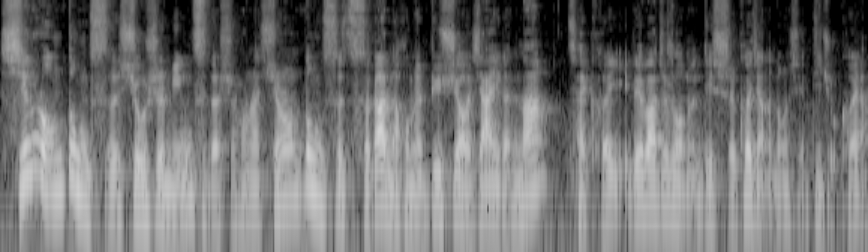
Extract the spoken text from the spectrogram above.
形容动词修饰名词的时候呢，形容动词词干的后面必须要加一个那才可以，对吧？这是我们第十课讲的东西，第九课呀。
